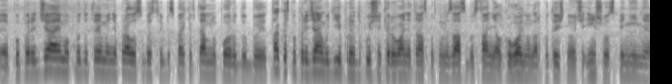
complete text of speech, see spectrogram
Е, Попереджаємо про дотримання правил особистої безпеки в темну пору доби. Також попереджаємо водіїв про недопущення керування транспортними засобами в стані алкогольного, наркотичного чи іншого сп'яніння.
